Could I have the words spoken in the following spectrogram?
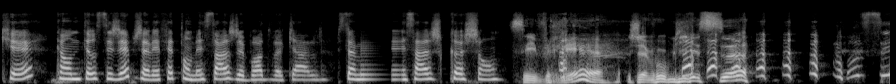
que quand on était au cégep, j'avais fait ton message de boîte vocale. C'est un message cochon. C'est vrai? J'avais oublié ça. Moi aussi.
